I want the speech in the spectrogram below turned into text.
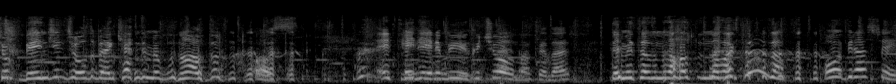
Çok bencilce oldu. Ben kendime bunu aldım. Olsun. Etiğini Hediyenin büyüğü küçüğü olmaz. O kadar. Demet Hanım'ın altınına baksanıza. O biraz şey.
